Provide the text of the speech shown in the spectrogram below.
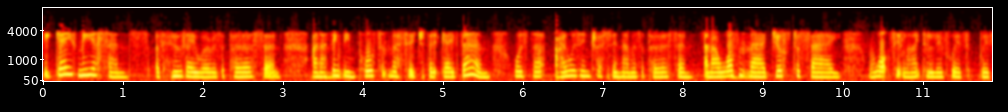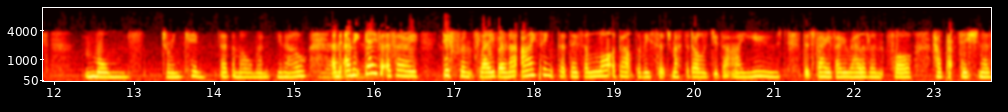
it gave me a sense of who they were as a person. And I think the important message that it gave them was that I was interested in them as a person, and I wasn't mm-hmm. there just to say what's it like to live with with mums drinking at the moment, you know, yeah, and and it yeah. gave it a very different flavour. And I, I think that there's a lot about the research methodology that I used that's very very relevant for how practitioners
